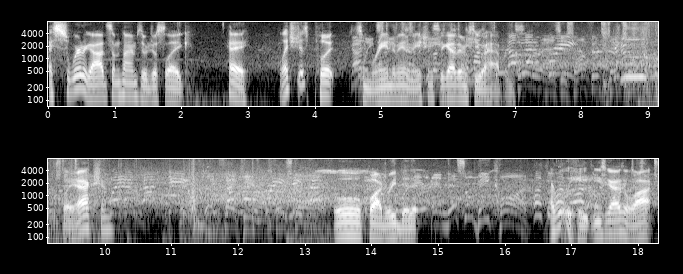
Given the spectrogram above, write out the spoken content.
I swear to God, sometimes they're just like, hey, let's just put some random animations together and see what happens. Play action. Oh, Quadri did it. I really hate these guys a lot,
